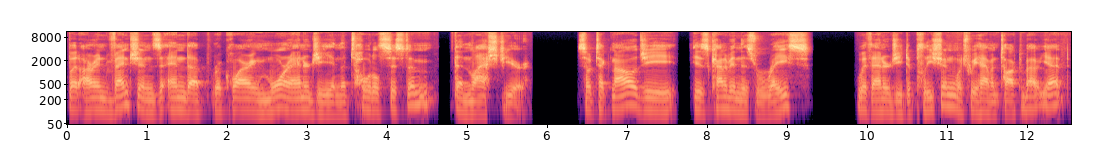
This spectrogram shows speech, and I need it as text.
But our inventions end up requiring more energy in the total system than last year. So technology is kind of in this race with energy depletion, which we haven't talked about yet.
